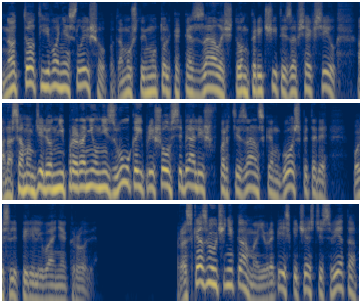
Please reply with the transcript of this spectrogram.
Но тот его не слышал, потому что ему только казалось, что он кричит изо всех сил, а на самом деле он не проронил ни звука и пришел в себя лишь в партизанском госпитале после переливания крови. Рассказывая ученикам о европейской части света,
